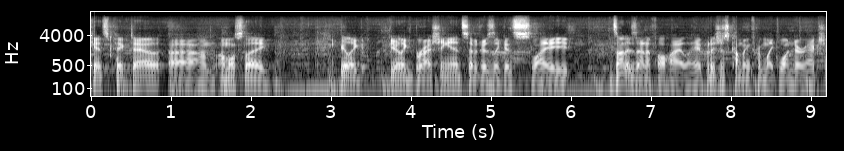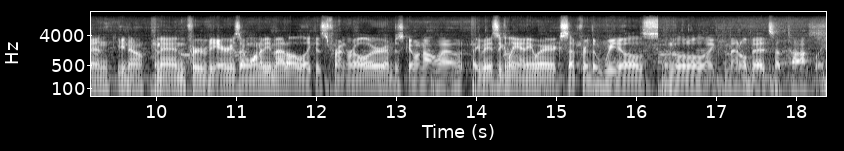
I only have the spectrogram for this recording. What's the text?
gets picked out. Um, almost like you're like you're like brushing it so there's like a slight it's not a zenithal highlight, but it's just coming from like one direction, you know? And then for the areas I want to be metal, like this front roller, I'm just going all out. Like basically anywhere except for the wheels and the little like metal bits up top, like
